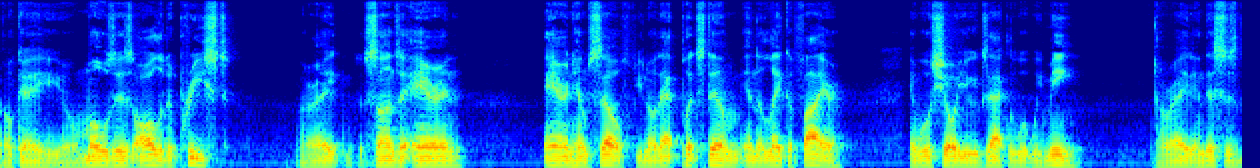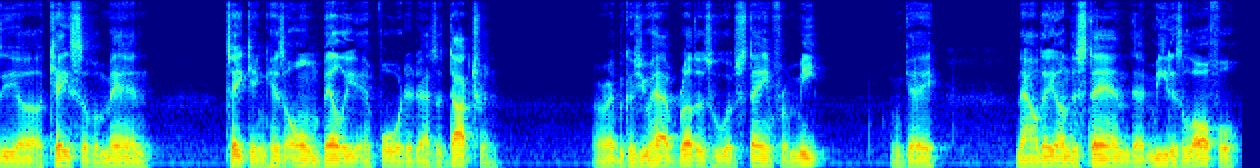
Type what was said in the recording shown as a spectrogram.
okay, you know, Moses, all of the priests all right, the sons of Aaron, Aaron himself, you know, that puts them in the lake of fire. And we'll show you exactly what we mean. All right, and this is the uh, case of a man taking his own belly and forward it as a doctrine. All right, because you have brothers who abstain from meat. Okay, now they understand that meat is lawful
